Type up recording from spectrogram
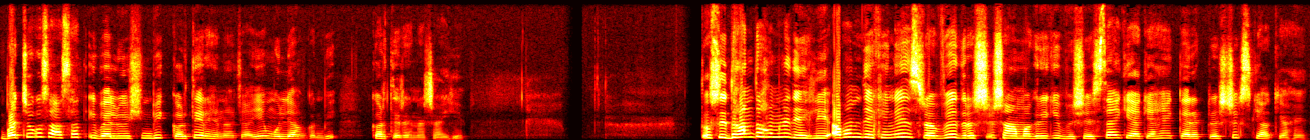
बच्चों को साथ साथ इवेल्युएशन भी करते रहना चाहिए, मूल्यांकन भी करते रहना चाहिए। तो सिद्धांत तो हमने देख लिए। अब हम देखेंगे श्रव्य दृश्य सामग्री की विशेषताएँ क्या क्या हैं कैरेक्टरिस्टिक्स क्या क्या हैं,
